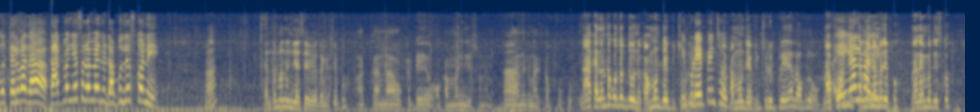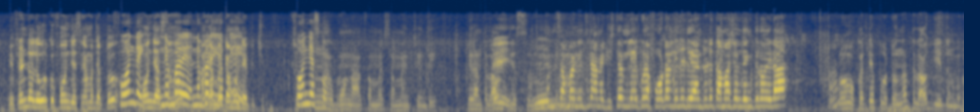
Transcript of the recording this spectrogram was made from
తెలియదా? బ్లాక్ మెయిల్ చేసడం డబ్బులు తీసుకొని. ఆ? ఎంతమందిని చేసే విధంగా? చెప్పు. అక్క నా ఒకటే ఒక అమ్మాయిని చేసాను నేను ఆ. అందుకు నాకు తప్పు. నాకు అదంతా కుదరదు నీకు అమౌంట్ వేయించు ఇప్పుడు వేపించు అమౌంట్ వేయించు. ఇప్పుడు ఇప్పుడు వేయాలా బ్రో నా ఫోన్ మరి. నెంబర్ చెప్పు. నా నెంబర్ తీసుకో. మీ ఫ్రెండ్ వాళ్ళు ఎవరికి ఫోన్ చేసి నెంబర్ చెప్తూ ఫోన్. ఫోన్ చేస్తాను. నెంబర్- అమౌంట్ వేయించు. ఫోన్ చేసుకో. బ్రో నాకు అమ్మాయికి సంబంధించింది. మీరంతా లాక్ చేస్తారు సంబంధించిన ఆమెకి ఇష్టం లేకుండా ఫోటోలు డిలీట్ చేయంటుంటే తమాషాలు దిగుతున్నావు ఇడా బ్రో ఒకటే ఫోటో ఉంది అంత లాక్ చేయొద్దు మీరు.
